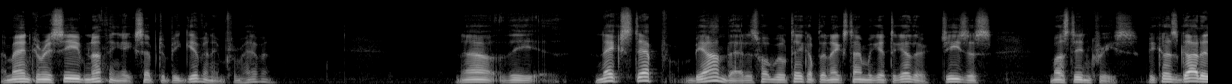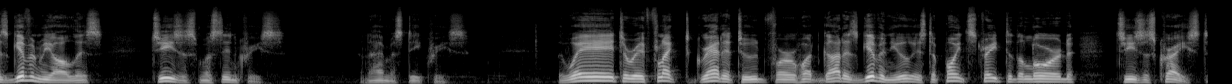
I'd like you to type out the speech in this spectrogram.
A man can receive nothing except to be given him from heaven. Now, the next step beyond that is what we'll take up the next time we get together. Jesus must increase. Because God has given me all this, Jesus must increase, and I must decrease. The way to reflect gratitude for what God has given you is to point straight to the Lord Jesus Christ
